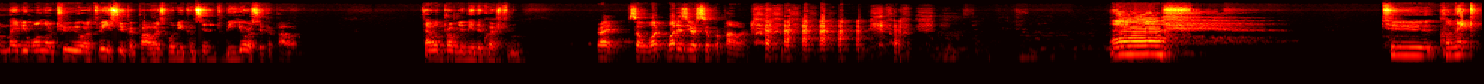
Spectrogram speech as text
maybe one or two or three superpowers. What do you consider to be your superpower? That would probably be the question. Right. So, what what is your superpower? uh, to connect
